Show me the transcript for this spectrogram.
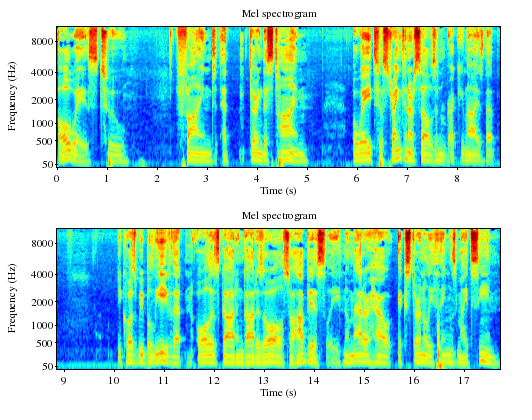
always to find at during this time a way to strengthen ourselves and recognize that because we believe that all is God and God is all, so obviously, no matter how externally things might seem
